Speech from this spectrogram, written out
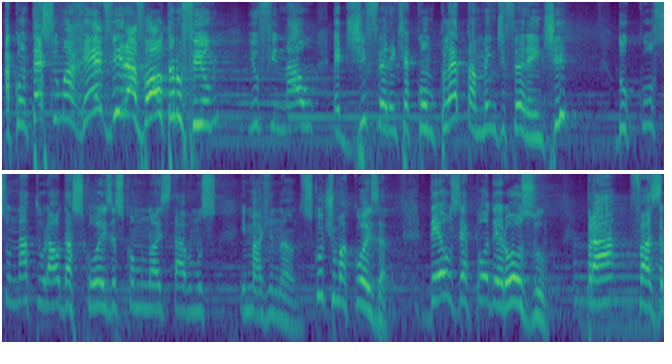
Acontece uma reviravolta no filme e o final é diferente, é completamente diferente do curso natural das coisas como nós estávamos imaginando. Escute uma coisa: Deus é poderoso para fazer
